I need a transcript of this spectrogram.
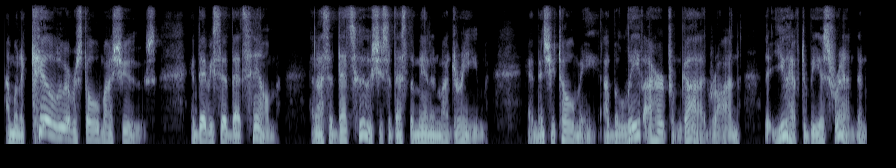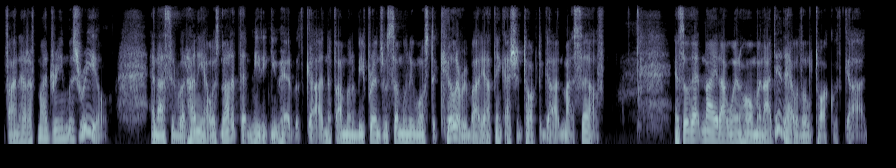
I'm going to kill whoever stole my shoes. And Debbie said, That's him. And I said, That's who? She said, That's the man in my dream. And then she told me, I believe I heard from God, Ron, that you have to be his friend and find out if my dream was real. And I said, But honey, I was not at that meeting you had with God. And if I'm going to be friends with someone who wants to kill everybody, I think I should talk to God myself. And so that night I went home and I did have a little talk with God.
